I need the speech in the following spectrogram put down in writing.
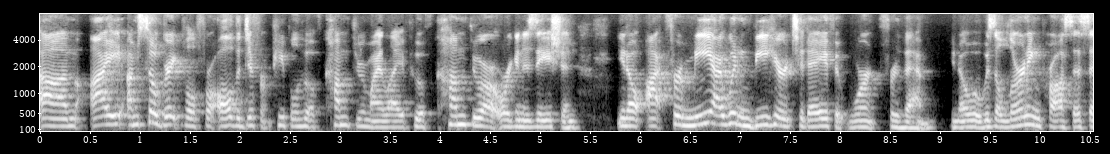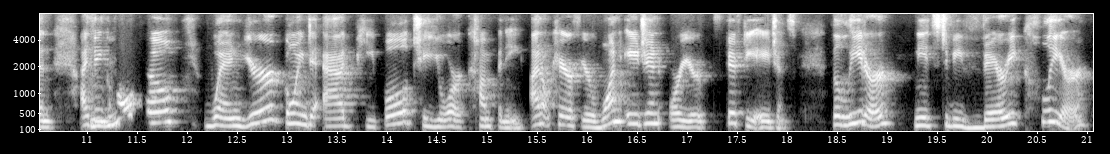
um, I, I'm so grateful for all the different people who have come through my life, who have come through our organization, you know, I, for me, I wouldn't be here today if it weren't for them. You know, it was a learning process. And I think mm-hmm. Also when you're going to add people to your company, I don't care if you're one agent or you're 50 agents, the leader needs to be very clear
